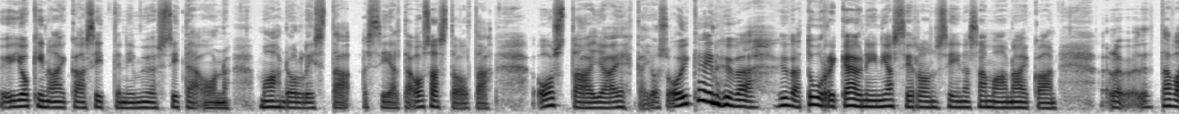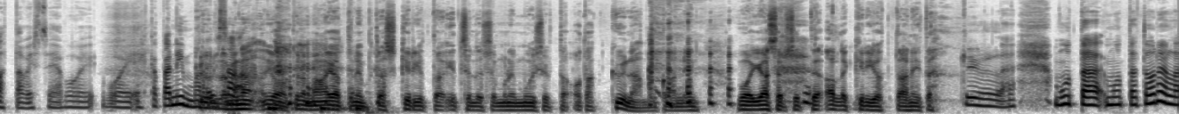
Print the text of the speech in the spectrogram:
jokin aikaa sitten, niin myös sitä on mahdollista sieltä osastolta ostaa. Ja ehkä jos oikein hyvä, hyvä tuuri käy, niin Jassir on siinä samaan aikaan tavattavissa ja voi, voi ehkäpä nimmarin kyllä minä, joo, kyllä mä ajattelin, että pitäisi kirjoittaa itselle semmoinen muisti, että ota kynä mukaan, niin voi Jasser sitten allekirjoittaa niitä Kyllä, mutta, mutta todella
